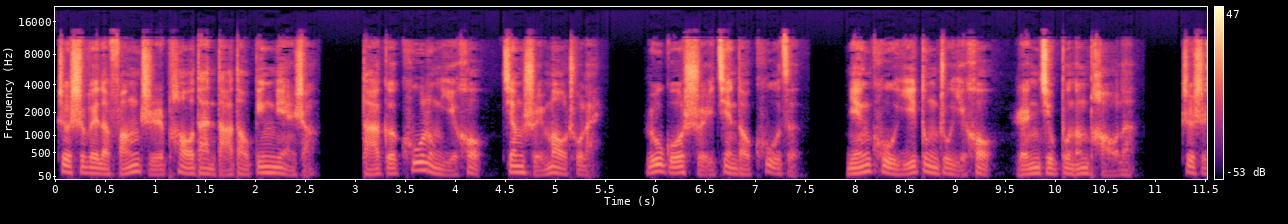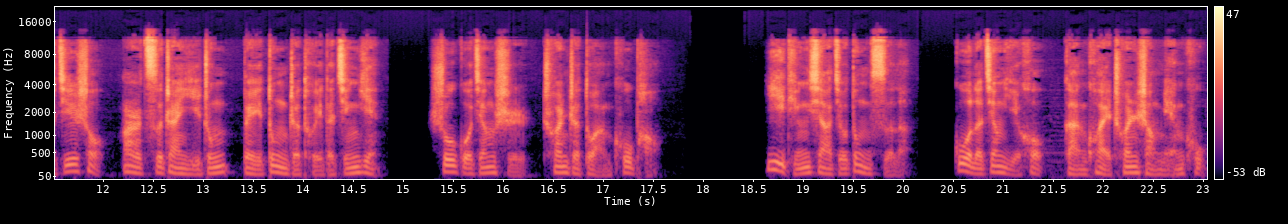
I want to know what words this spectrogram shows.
这是为了防止炮弹打到冰面上，打个窟窿以后，将水冒出来。如果水溅到裤子，棉裤一冻住以后，人就不能跑了。这是接受二次战役中被冻着腿的经验。说过江时穿着短裤跑，一停下就冻死了。过了江以后，赶快穿上棉裤。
